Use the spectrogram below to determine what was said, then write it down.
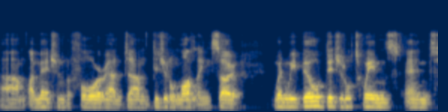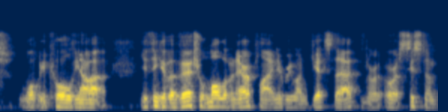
Um, I mentioned before around um, digital modeling. So when we build digital twins and what we call, you know, you think of a virtual model of an aeroplane, everyone gets that, or, or a system.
